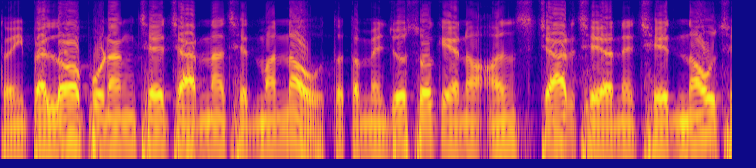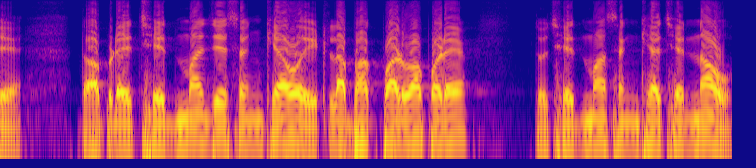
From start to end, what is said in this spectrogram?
તો અહીં પહેલો અપૂર્ણાંક છે ચારના છેદમાં નવ. તો તમે જોશો કે એનો અંશ ચાર છે અને છેદ નવ છે. તો આપણે છેદમાં જે સંખ્યા હોય એટલા ભાગ પાડવા પડે. તો છેદમાં સંખ્યા છે નવ.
